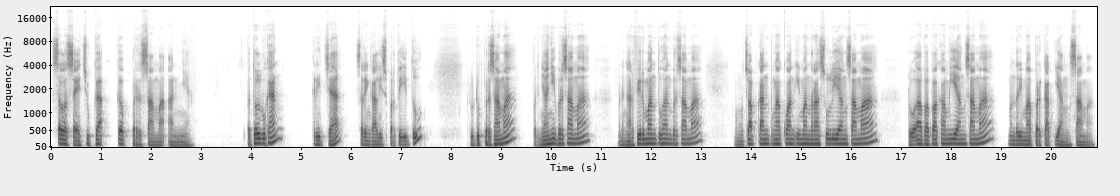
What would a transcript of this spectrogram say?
selesai juga kebersamaannya. Betul bukan? Gereja sering kali seperti itu. Duduk bersama, bernyanyi bersama, mendengar firman Tuhan bersama, mengucapkan pengakuan iman rasuli yang sama, doa Bapa kami yang sama, menerima berkat yang sama.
